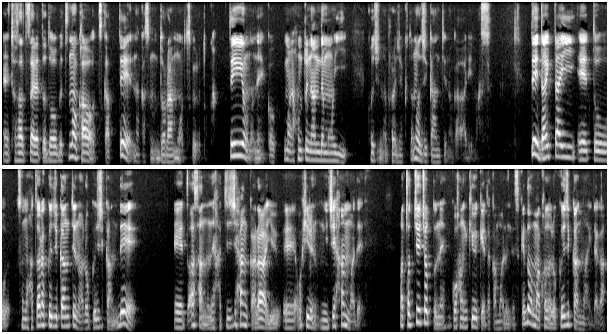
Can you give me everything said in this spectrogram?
えー、屠殺された動物の皮を使って、なんかそのドラムを作るとか、っていうようなね、こうまあ本当に何でもいい個人のプロジェクトの時間っていうのがあります。で、大体、えっ、ー、と、その働く時間っていうのは6時間で、えー、と朝のね8時半から、えー、お昼の2時半まで、まあ、途中ちょっとねご飯休憩とかもあるんですけど、まあ、この6時間の間が、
